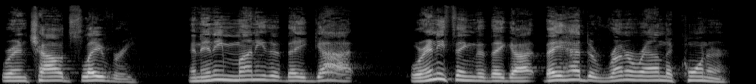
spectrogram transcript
were in child slavery. And any money that they got or anything that they got, they had to run around the corner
